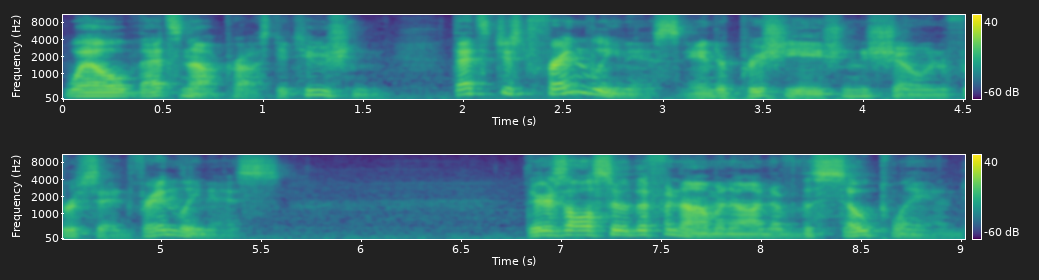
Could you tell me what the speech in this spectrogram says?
well, that's not prostitution. That's just friendliness and appreciation shown for said friendliness. There's also the phenomenon of the soapland,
